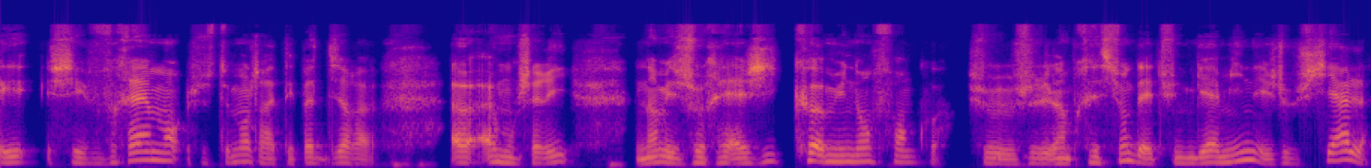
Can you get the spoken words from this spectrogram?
Et j'ai vraiment, justement, j'arrêtais pas de dire à, mon chéri, non, mais je réagis comme une enfant, quoi. J'ai l'impression d'être une gamine et je chiale.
